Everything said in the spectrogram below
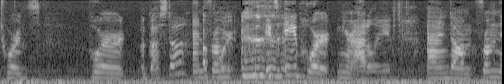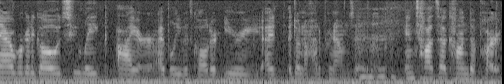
towards Port Augusta, and A from port. it's a port near Adelaide, and um, from there we're gonna go to Lake Eyre, I believe it's called, or Erie. I, I don't know how to pronounce it, in Tata Konda Park.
